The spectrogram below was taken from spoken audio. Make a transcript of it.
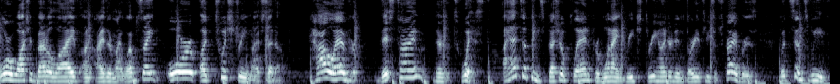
or watch it battle live on either my website or a Twitch stream I've set up. However, this time, there's a twist. I had something special planned for when I reached 333 subscribers, but since we've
